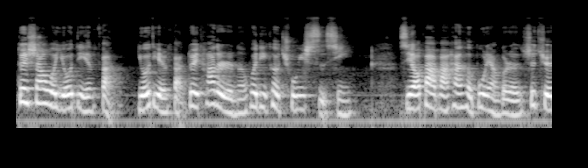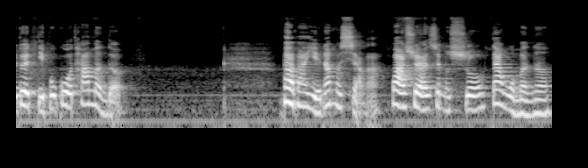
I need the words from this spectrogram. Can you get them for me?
对稍微有点反有点反对他的人呢，会立刻处以死刑。只要爸爸和何部两个人是绝对抵不过他们的。”爸爸也那么想啊。话虽然这么说，但我们呢？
